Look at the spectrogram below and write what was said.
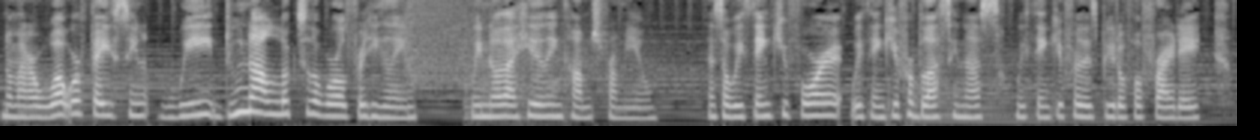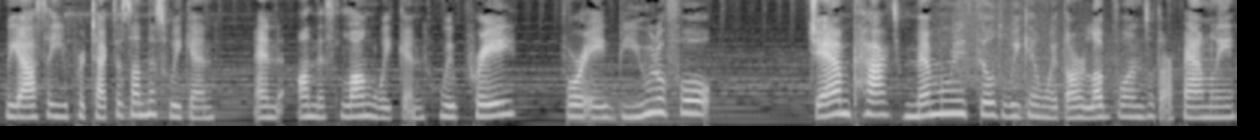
No matter what we're facing, we do not look to the world for healing. We know that healing comes from you. And so we thank you for it. We thank you for blessing us. We thank you for this beautiful Friday. We ask that you protect us on this weekend and on this long weekend. We pray for a beautiful, jam packed, memory filled weekend with our loved ones, with our family.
